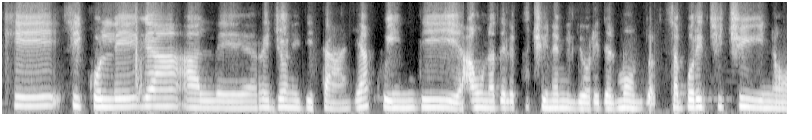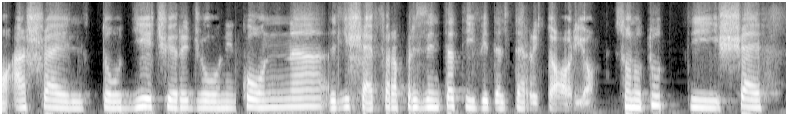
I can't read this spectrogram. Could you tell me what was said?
che si collega alle regioni d'Italia, quindi a una delle cucine migliori del mondo. Sapori Ticino ha scelto 10 regioni con degli chef rappresentativi del territorio. Sono tutti chef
